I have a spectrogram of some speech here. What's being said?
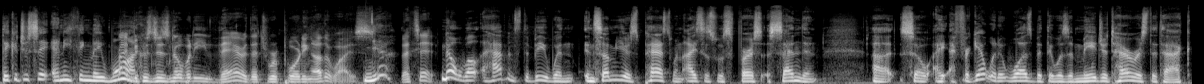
They could just say anything they want. Right, because there's nobody there that's reporting otherwise. yeah. That's it. No, well, it happens to be when, in some years past, when ISIS was first ascendant. Uh, so I, I forget what it was, but there was a major terrorist attack,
